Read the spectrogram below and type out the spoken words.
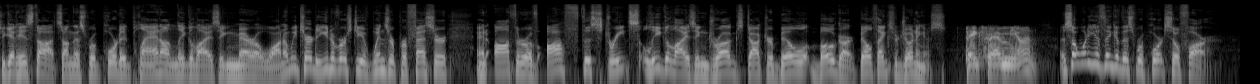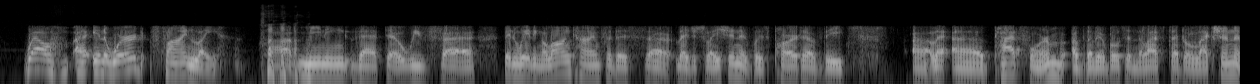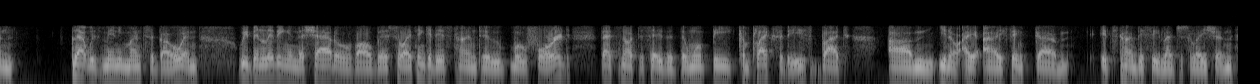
To get his thoughts on this reported plan on legalizing marijuana, we turn to University of Windsor professor and author of Off the Streets Legalizing Drugs, Dr. Bill Bogart. Bill, thanks for joining us. Thanks for having me on. So, what do you think of this report so far? Well, uh, in a word, finally. uh, meaning that uh, we've uh, been waiting a long time for this uh, legislation. It was part of the uh, le- uh, platform of the Liberals in the last federal election, and that was many months ago. And we've been living in the shadow of all this, so I think it is time to move forward. That's not to say that there won't be complexities, but um, you know, I, I think um, it's time to see legislation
